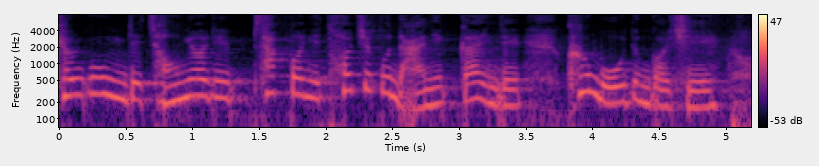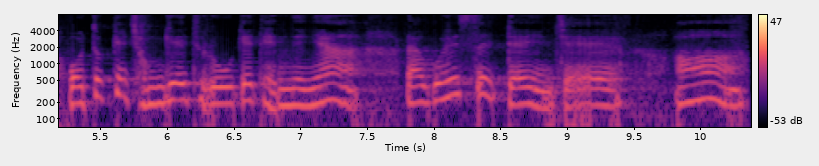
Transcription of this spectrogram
결국 이제 정열입 사건이 터지고 나니까 이제 그 모든 것이 어떻게 전개에 들어오게 됐느냐라고 했을 때 이제 아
